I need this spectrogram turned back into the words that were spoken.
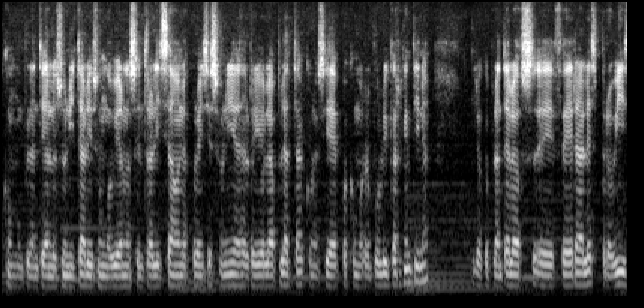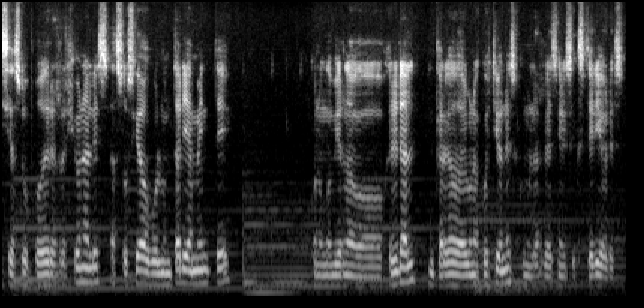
como plantean los unitarios, un gobierno centralizado en las Provincias Unidas del Río de la Plata, conocida después como República Argentina, y lo que plantean los eh, federales, provincias o poderes regionales asociados voluntariamente con un gobierno general encargado de algunas cuestiones como las relaciones exteriores.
